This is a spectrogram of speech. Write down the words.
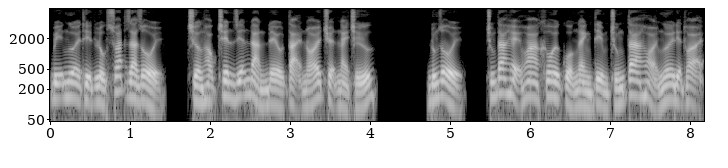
bị người thịt lục soát ra rồi, trường học trên diễn đàn đều tại nói chuyện này chứ. Đúng rồi, chúng ta hệ hoa khôi của ngành tìm chúng ta hỏi ngươi điện thoại,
